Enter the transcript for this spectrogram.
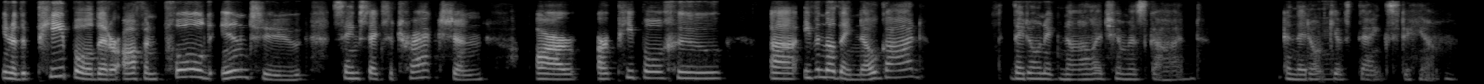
you know, the people that are often pulled into same sex attraction are, are people who, uh, even though they know God, they don't acknowledge Him as God and they don't mm-hmm. give thanks to Him.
